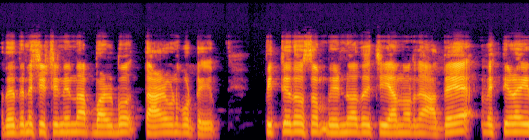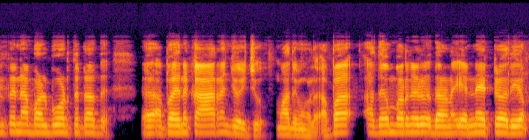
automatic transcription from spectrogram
അദ്ദേഹത്തിന്റെ ശിഷ്യനിൽ നിന്ന് ആ ബൾബ് താഴെ വീണ് പൊട്ടുകയും പിറ്റേ ദിവസം വീണ്ടും അത് ചെയ്യാന്ന് പറഞ്ഞ അതേ വ്യക്തിയുടെ കയ്യിൽ തന്നെ ആ ബൾബ് കൊടുത്തിട്ട് അത് അപ്പൊ അതിന് കാരണം ചോദിച്ചു മാധ്യമങ്ങൾ അപ്പൊ അദ്ദേഹം പറഞ്ഞൊരു ഇതാണ് എന്നെ ഏറ്റവും അധികം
